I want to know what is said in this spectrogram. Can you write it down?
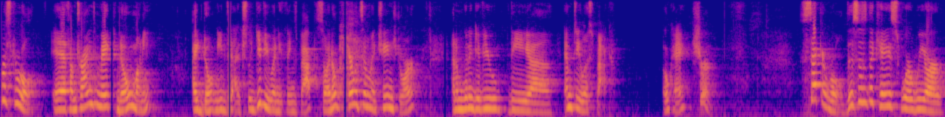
First rule, if I'm trying to make no money, I don't need to actually give you anything back. So I don't care what's in my change drawer. And I'm going to give you the uh, empty list back. OK, sure. Second rule, this is the case where we are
